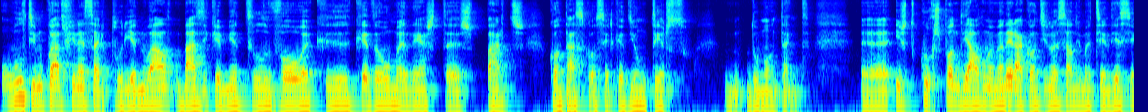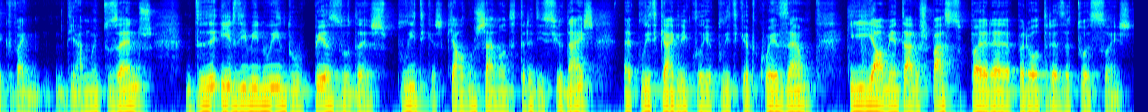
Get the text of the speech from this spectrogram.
o último quadro financeiro plurianual basicamente levou a que cada uma destas partes contasse com cerca de um terço do montante. Uh, isto corresponde de alguma maneira à continuação de uma tendência que vem de há muitos anos de ir diminuindo o peso das políticas que alguns chamam de tradicionais, a política agrícola e a política de coesão, e aumentar o espaço para, para outras atuações.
